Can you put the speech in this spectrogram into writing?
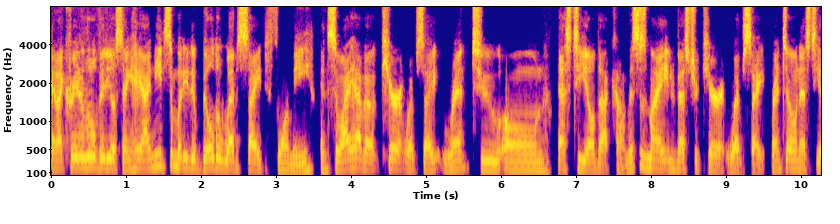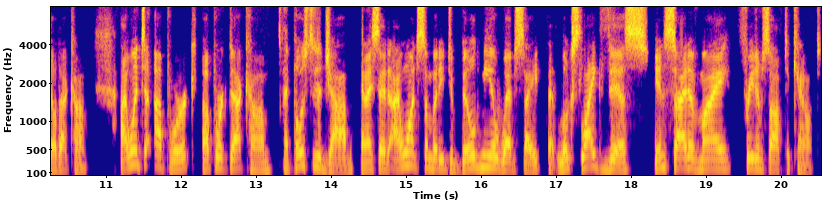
and I created a little video saying, Hey, I need somebody to build a website for me. And so I have a carrot website, rent to own STL.com. This is my investor carrot website, rent to own STL.com. I went to Upwork, Upwork.com. I posted a job and I said, I want somebody to build me a website that looks like this inside of my FreedomSoft account.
